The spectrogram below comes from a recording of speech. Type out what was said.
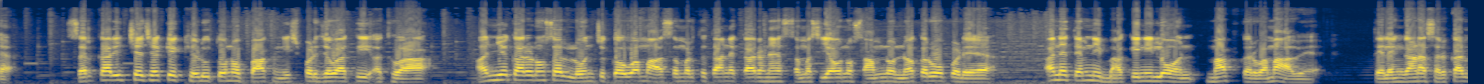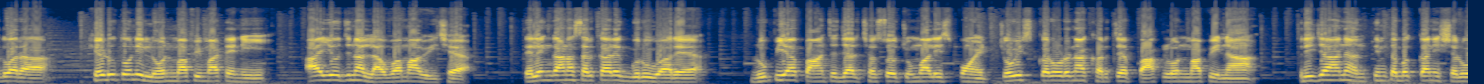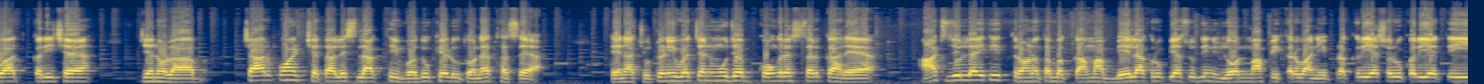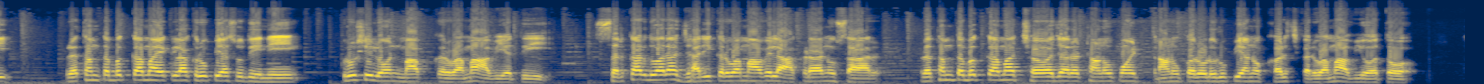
સરકાર ઈચ્છે છે કે ખેડૂતોનો પાક નિષ્ફળ જવાથી અથવા અન્ય કારણોસર લોન ચૂકવવામાં અસમર્થતાને કારણે સમસ્યાઓનો સામનો ન કરવો પડે અને તેમની બાકીની લોન માફ કરવામાં આવે. તેલંગાણા સરકાર દ્વારા ખેડૂતોની લોન માફી માટેની આ યોજના લાવવામાં આવી છે. તેલંગાણા સરકારે ગુરુવારે રૂપિયા પાંચ હજાર છસો ચુમ્માલીસ પોઈન્ટ ચોવીસ કરોડના ખર્ચે પાક લોન માફીના ત્રીજા અને અંતિમ તબક્કાની શરૂઆત કરી છે, જેનો લાભ ચાર પોઈન્ટ છેતાલીસ લાખથી વધુ ખેડૂતોને થશે. તેના ચૂંટણી વચન મુજબ કોંગ્રેસ સરકારે આઠ જુલાઈથી ત્રણ તબક્કામાં બે લાખ રૂપિયા સુધીની લોન માફી કરવાની પ્રક્રિયા શરૂ કરી હતી. પ્રથમ તબક્કામાં એક લાખ રૂપિયા સુધીની કૃષિ લોન માફ કરવામાં આવી હતી. સરકાર દ્વારા જારી કરવામાં આવેલા આંકડા અનુસાર પ્રથમ તબક્કામાં છ હજાર અઠ્ઠાણું પોઈન્ટ ત્રાણું કરોડ રૂપિયાનો ખર્ચ કરવામાં આવ્યો હતો.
